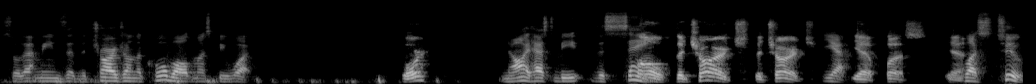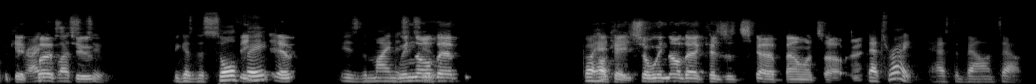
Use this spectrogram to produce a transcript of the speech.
So that means that the charge on the cobalt must be what? Four? No, it has to be the same. Oh, the charge, the charge. Yeah, Yeah, plus, yeah. plus two. Okay, right? plus two. Because the sulfate eh, is the minus We know two. that, Go ahead. okay, so we know that because it's got to balance out, right? That's right. It has to balance out.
